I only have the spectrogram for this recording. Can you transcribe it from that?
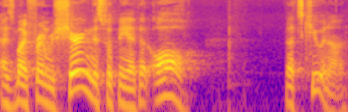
as my friend was sharing this with me I thought oh that's QAnon.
